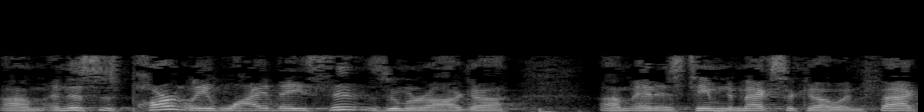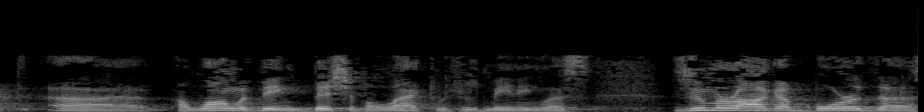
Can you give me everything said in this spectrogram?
Um, and this is partly why they sent Zumarraga um, and his team to Mexico. In fact, uh, along with being bishop elect, which was meaningless, Zumarraga bore the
